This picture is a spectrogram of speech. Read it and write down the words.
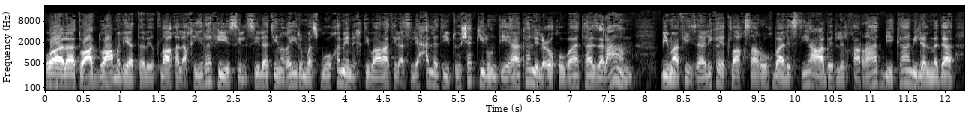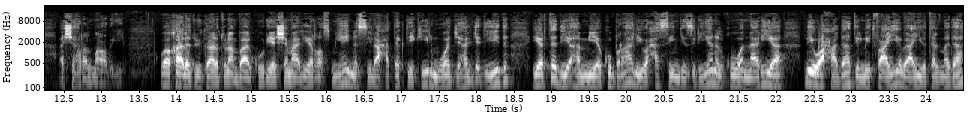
ولا تعد عملية الإطلاق الأخيرة في سلسلة غير مسبوقة من اختبارات الأسلحة التي تشكل انتهاكا للعقوبات هذا العام بما في ذلك إطلاق صاروخ باليستي عابر للقارات بكامل المدى الشهر الماضي. وقالت وكالة الأنباء الكورية الشمالية الرسمية إن السلاح التكتيكي الموجه الجديد يرتدي أهمية كبرى ليحسن جذريا القوة النارية لوحدات المدفعية بعيدة المدى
